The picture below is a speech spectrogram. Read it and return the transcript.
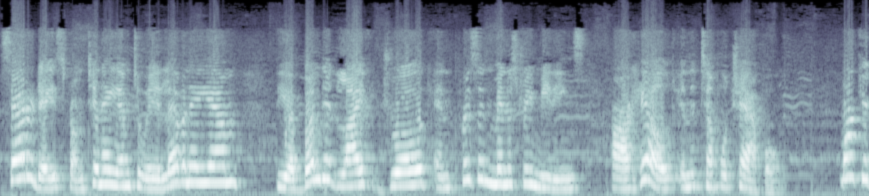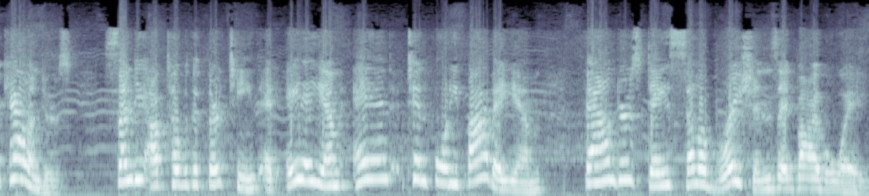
Saturdays from 10 a.m. to 11 a.m., the Abundant Life Drug and Prison Ministry meetings are held in the Temple Chapel. Mark your calendars. Sunday, October the 13th at 8 a.m. and 10:45 a.m. Founders Day celebrations at Bible Way.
